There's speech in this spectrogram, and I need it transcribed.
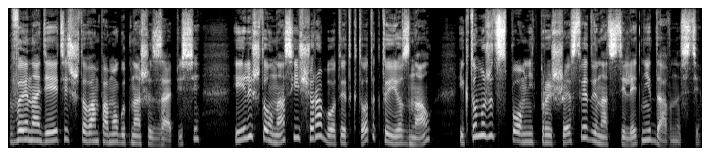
Вы надеетесь, что вам помогут наши записи, или что у нас еще работает кто-то, кто ее знал, и кто может вспомнить происшествие 12-летней давности.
